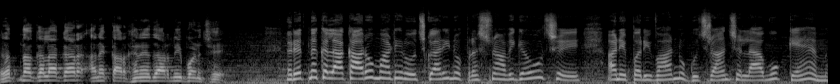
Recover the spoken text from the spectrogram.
રત્ન કલાકાર અને કારખાનેદારની પણ છે. રત્ન કલાકારો માટે રોજગારીનો પ્રશ્ન આવી ગયો છે અને પરિવારનું ગુજરાન ચલાવવું કેમ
